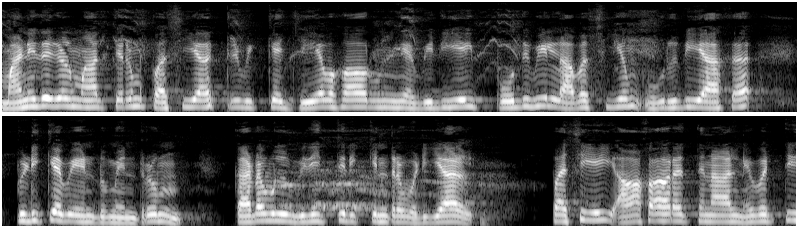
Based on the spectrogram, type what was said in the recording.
மனிதர்கள் மாத்திரம் பசியாற்றுவிக்க ஜீவகாருண்ய விதியை பொதுவில் அவசியம் உறுதியாக பிடிக்க வேண்டுமென்றும் கடவுள் விதித்திருக்கின்றபடியால் பசியை ஆகாரத்தினால் நிவர்த்தி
